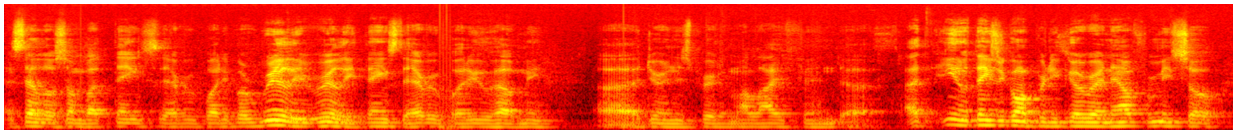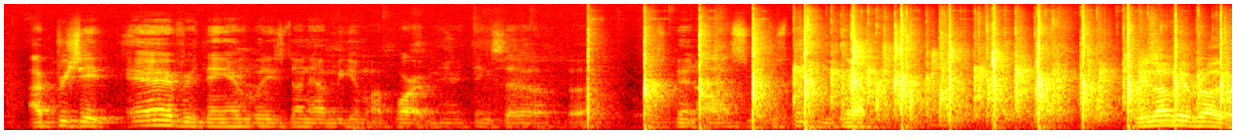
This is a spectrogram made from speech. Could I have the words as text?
I said a little something about thanks to everybody, but really, really thanks to everybody who helped me uh, during this period of my life. And, uh, I, you know, things are going pretty good right now for me. So I appreciate everything everybody's done to help me get my apartment and everything set up. Uh, it's been awesome. So thank you. Yeah. We love you, brother.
